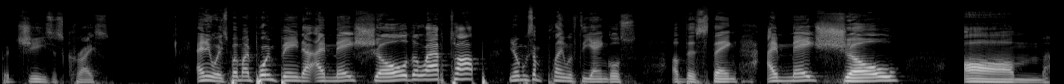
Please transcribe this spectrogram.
But Jesus Christ. Anyways, but my point being that I may show the laptop, you know, because I'm playing with the angles of this thing. I may show um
